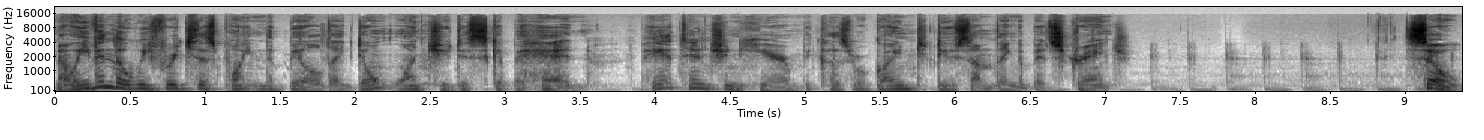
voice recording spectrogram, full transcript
Now, even though we've reached this point in the build, I don't want you to skip ahead. Pay attention here because we're going to do something a bit strange. So,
